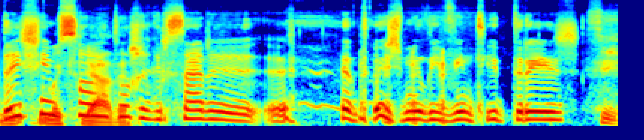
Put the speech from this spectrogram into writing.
Deixem-me só então regressar a 2023 Sim,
